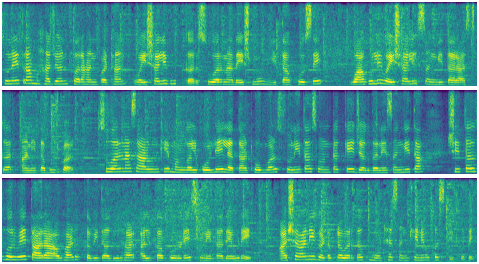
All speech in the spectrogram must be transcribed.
सुनेत्रा महाजन फरहान पठाण वैशाली भुतकर सुवर्णा देशमुख गीता खोसे वाघुले वैशाली संगीता रासकर अनिता भुजबळ सुवर्णा साळुंखे मंगल कोल्हे लता ठोंबळ सुनीता सोनटक्के जगदने संगीता शीतल थोरवे तारा आव्हाड कविता दुधाळ अलका कोरडे सुनीता देवडे आशा आणि गटप्रवर्तक मोठ्या संख्येने उपस्थित होते.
